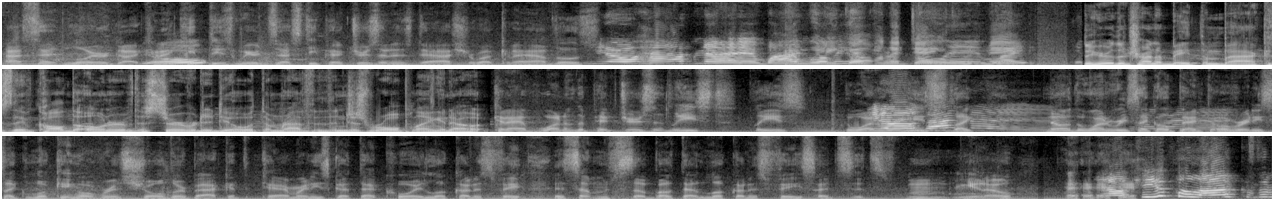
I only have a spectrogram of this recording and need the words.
ask that lawyer guy. Can I keep these weird zesty pictures in his dash, or what? Can I have those? you don't have none. Why And are you will over you here go on a date with me? Like, So here they're trying to bait them back because they've called the owner of the server to deal with them rather than just role playing it out. Can I have one of the pictures at least, please? The one You where don't he's got like, none. no, the one where he's like all bent over and he's like looking over his shoulder back at the camera and he's got that coy look on his face. It's something about that look on his face. It's, it's, mm, you know. Yo, can you pull up? Cause I'm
